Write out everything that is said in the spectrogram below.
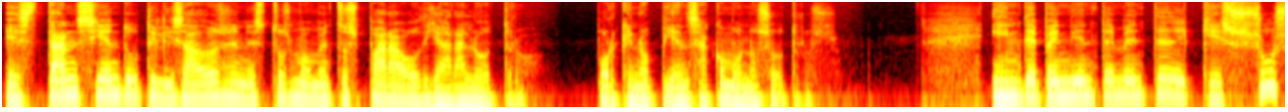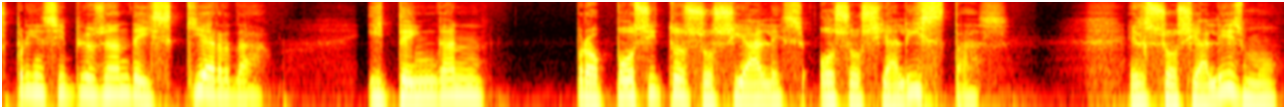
están siendo utilizados en estos momentos para odiar al otro, porque no piensa como nosotros. Independientemente de que sus principios sean de izquierda y tengan propósitos sociales o socialistas, el socialismo,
